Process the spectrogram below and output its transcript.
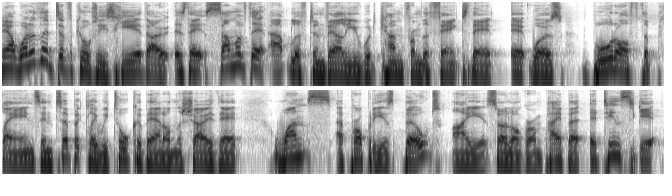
Now, one of the difficulties here, though, is that some of that uplift in value would come from the fact that it was bought off the plans. And typically, we talk about on the show that once a property is built, i.e., it's no longer on paper, it tends to get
